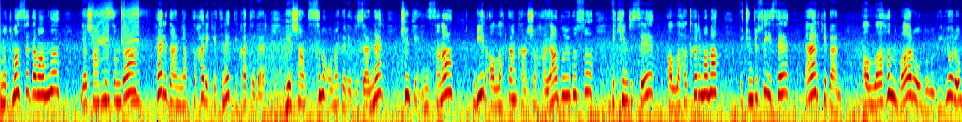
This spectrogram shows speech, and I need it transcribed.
unutmazsa devamlı yaşantısında her daim yaptığı hareketine dikkat eder. Yaşantısını ona göre düzenler. Çünkü insana bir Allah'tan karşı haya duygusu, ikincisi Allah'ı kırmamak, üçüncüsü ise eğer ki ben Allah'ın var olduğunu biliyorum,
